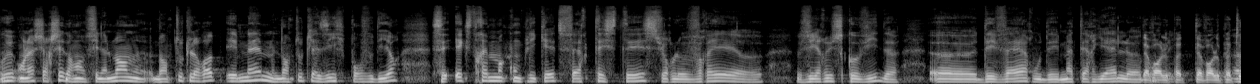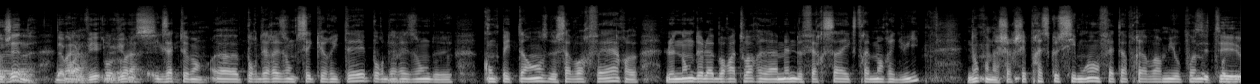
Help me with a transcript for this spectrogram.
Oui, on l'a cherché dans, finalement dans toute l'Europe et même dans toute l'Asie pour vous dire. C'est extrêmement compliqué de faire tester sur le vrai euh, virus Covid euh, des verres ou des matériels. Euh, d'avoir le, d'avoir le pathogène, euh, d'avoir le, virus. exactement. pour des raisons de sécurité, pour des raisons de compétences, de savoir-faire, le nombre de laboratoires à même de faire ça extrêmement réduit. Donc on a cherché presque six mois en fait après avoir mis au point notre produit.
